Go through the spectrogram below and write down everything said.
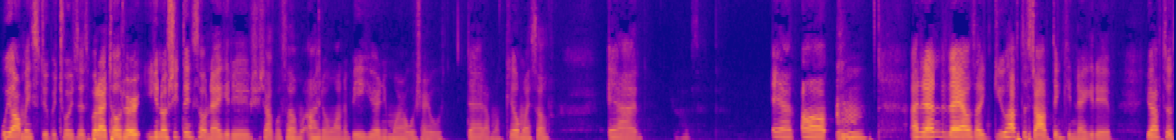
we all made stupid choices, but I told her, you know, she thinks so negative. She talked with some, I don't want to be here anymore. I wish I was dead. I'm gonna kill myself. And and um at the end of the day, I was like, you have to stop thinking negative. You have to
